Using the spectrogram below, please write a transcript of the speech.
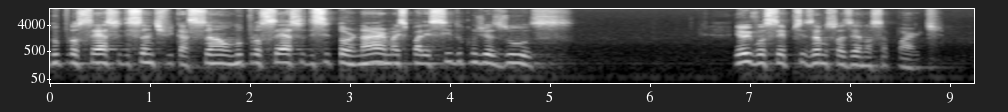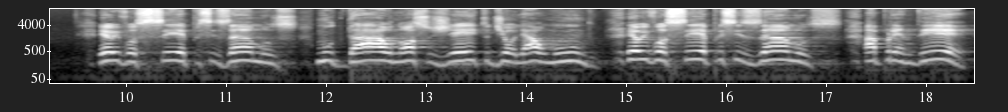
no processo de santificação, no processo de se tornar mais parecido com Jesus. Eu e você precisamos fazer a nossa parte. Eu e você precisamos mudar o nosso jeito de olhar o mundo. Eu e você precisamos aprender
